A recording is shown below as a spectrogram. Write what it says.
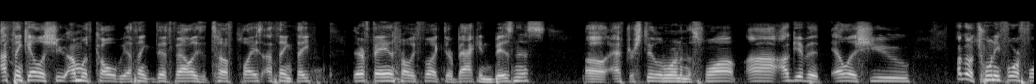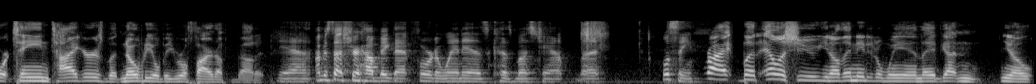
I think LSU. I'm with Colby. I think Death Valley's a tough place. I think they their fans probably feel like they're back in business uh, after stealing one in the swamp. Uh, I'll give it LSU. I'll go 24-14 Tigers, but nobody will be real fired up about it. Yeah, I'm just not sure how big that Florida win is because Muschamp, but we'll see. Right, but LSU, you know, they needed a win. They had gotten, you know,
